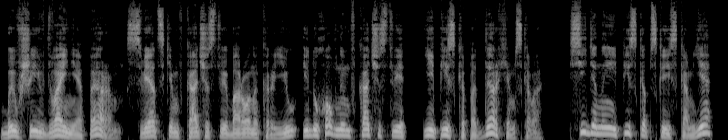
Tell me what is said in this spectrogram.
бывший вдвойне пером, светским в качестве барона Крью и духовным в качестве епископа Дерхемского, сидя на епископской скамье,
